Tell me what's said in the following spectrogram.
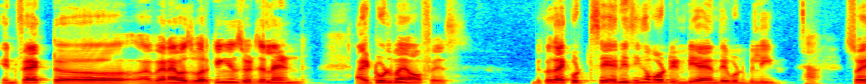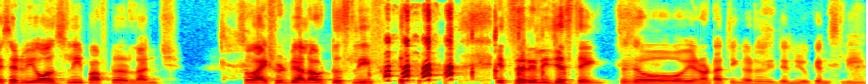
In fact, uh, when I was working in Switzerland, I told my office because I could say anything about India and they would believe. Huh. So I said, we all sleep after lunch. So I should be allowed to sleep. it's a religious thing. So, oh, you're not touching a religion, you can sleep.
